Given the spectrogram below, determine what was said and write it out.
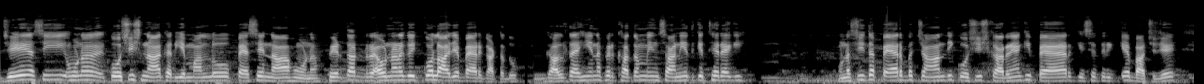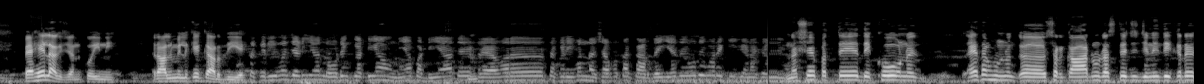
ਜੇ ਅਸੀਂ ਹੁਣ ਕੋਸ਼ਿਸ਼ ਨਾ ਕਰੀਏ, ਮੰਨ ਲਓ ਪੈਸੇ ਨਾ ਹੋਣ, ਫਿਰ ਤਾਂ ਡਰਾ- ਉਹਨਾਂ ਨੇ ਇੱਕੋ ਇਲਾਜ ਹੈ ਪੈਰ ਕੱਟ ਦੋ। ਗੱਲ ਤਾਂ ਇਹੀ ਹੈ ਨਾ, ਫਿਰ ਖਤਮ, ਇਨਸਾਨੀਅਤ ਕਿੱਥੇ ਰਹਿ ਗਈ? ਹੁਣ ਅਸੀਂ ਤਾਂ ਪੈਰ ਬਚਾਉਣ ਦੀ ਕੋਸ਼ਿਸ਼ ਕਰ ਰਹੇ ਹਾਂ ਕਿ ਪੈਰ ਕਿਸੇ ਤਰੀਕੇ ਬਚ ਜੇ ਪੈਸੇ ਲੱਗ ਜਾਣ ਕੋਈ ਨਹੀਂ ਰਲ ਮਿਲ ਕੇ ਕਰ ਦਈਏ। ਤਕਰੀਬਨ ਜਿਹੜੀਆਂ ਲੋਡਿੰਗ ਗੱਡੀਆਂ ਹੁੰਦੀਆਂ ਵੱਡੀਆਂ ਤੇ ਡਰਾਈਵਰ ਤਕਰੀਬਨ ਨਸ਼ਾ ਪਤਾ ਕਰਦਾ ਹੀ ਹੈ ਤੇ ਉਹਦੇ ਬਾਰੇ ਕੀ ਕਹਿਣਾ ਚਾਹੁੰਦੇ ਹੋ? ਨਸ਼ੇ ਪੱਤੇ ਦੇਖੋ ਹੁਣ ਇਹ ਤਾਂ ਹੁਣ ਸਰਕਾਰ ਨੂੰ ਰਸਤੇ 'ਚ ਜਿੰਨੀ ਦੇਰ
